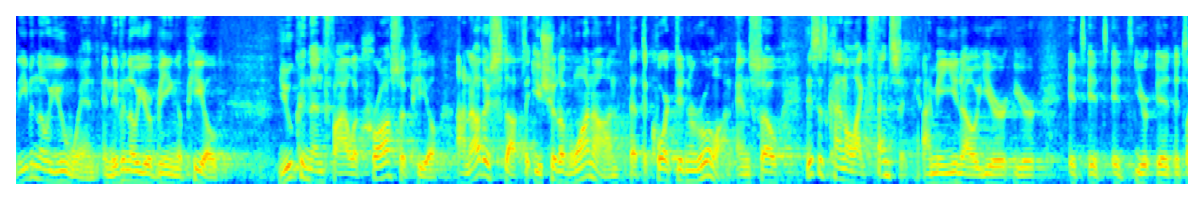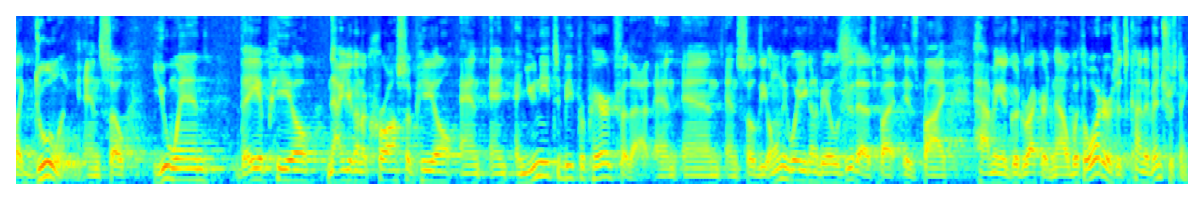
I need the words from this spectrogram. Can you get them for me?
But even though you win, and even though you're being appealed, you can then file a cross appeal on other stuff that you should have won on that the court didn't rule on. And so this is kind of like fencing. I mean, you know, you're, you're, it, it, it, you're, it, it's like dueling. And so you win, they appeal, now you're going to cross appeal, and, and, and you need to be prepared for that. And, and, and so the only way you're going to be able to do that is by, is by having a good record. Now, with orders, it's kind of interesting.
